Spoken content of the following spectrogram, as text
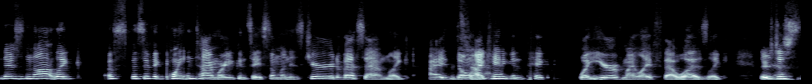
There's not like a specific point in time where you can say someone is cured of SM. Like I don't, I can't even pick what year of my life that was. Like there's Yeah. just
